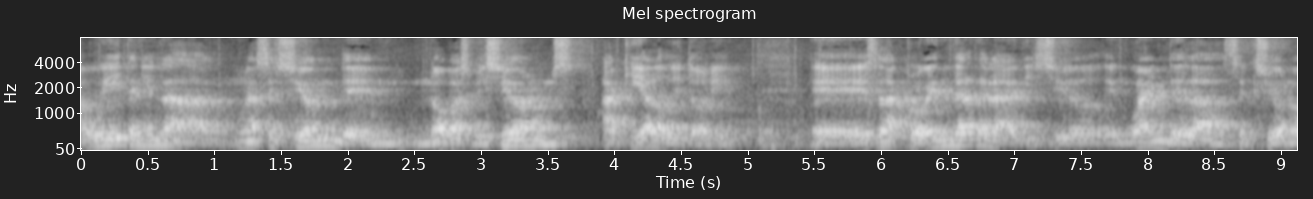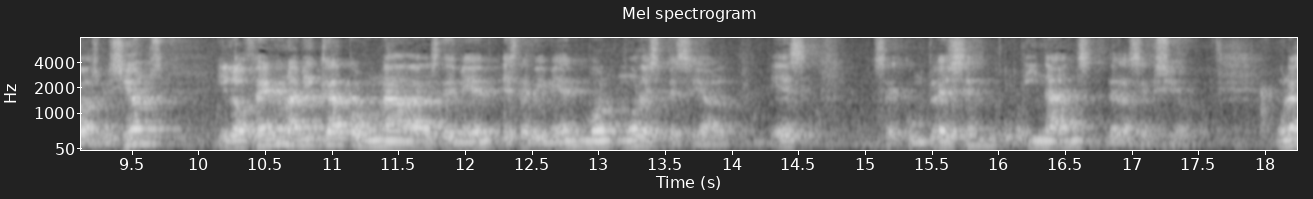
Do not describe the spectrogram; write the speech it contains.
avui tenim la, una sessió de noves visions aquí a l'auditori. Eh, és la cloenda de l'edició d'enguany de la secció Noves Visions i lo fem una mica com un esdeveniment, esdeveniment molt, molt especial. És, se compleixen 20 anys de la secció. Una...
